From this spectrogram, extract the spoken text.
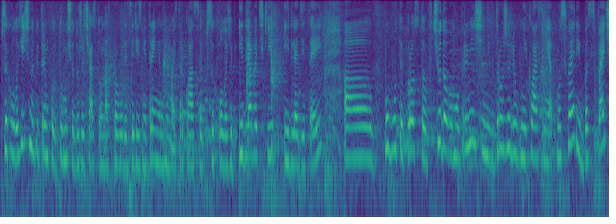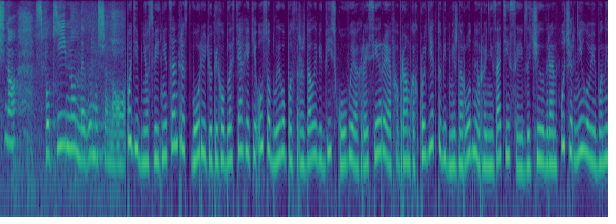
психологічну підтримку, тому що дуже часто у нас проводяться різні тренінги, майстер-класи психологів і для батьків, і для дітей. Побути просто в чудовому приміщенні, в дружелюбній класній атмосфері, безпечно, спокійно, невимушено. Подібні освітні центри створюють у тих областях, які особливо постраждали від військової агресії РФ в рамках проєкту від міжнародної організації Save the Children. У Чернігові вони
